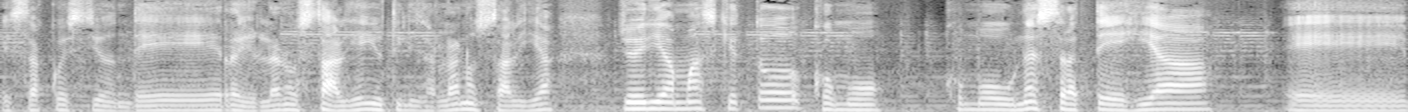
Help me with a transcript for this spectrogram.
esta cuestión de reír la nostalgia y utilizar la nostalgia, yo diría más que todo como, como una estrategia eh,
